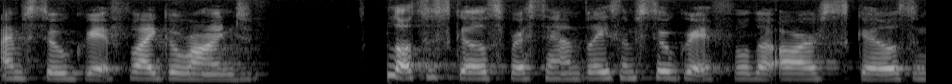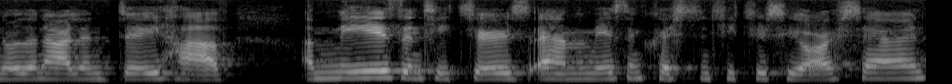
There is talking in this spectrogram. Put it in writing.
I'm so grateful. I go around lots of schools for assemblies. I'm so grateful that our schools in Northern Ireland do have amazing teachers, um, amazing Christian teachers who are sharing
